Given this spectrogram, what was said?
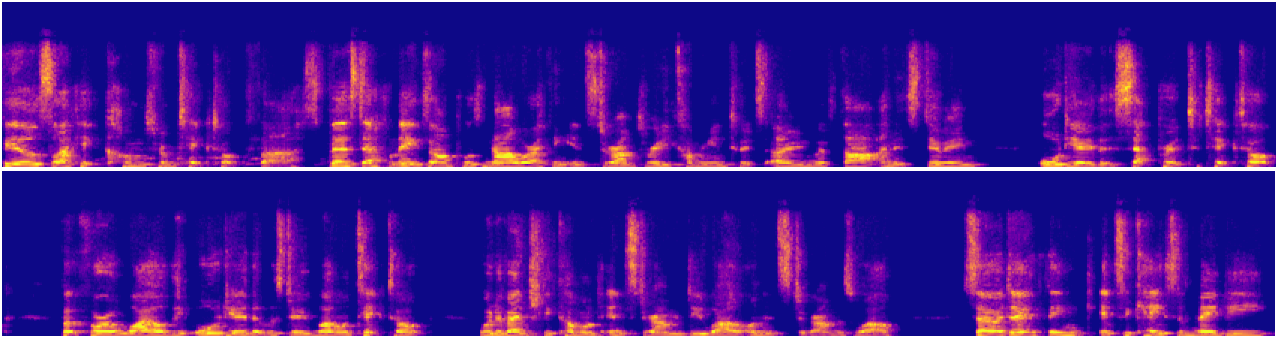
feels like it comes from TikTok first. There's definitely examples now where I think Instagram's really coming into its own with that and it's doing audio that's separate to TikTok. But for a while, the audio that was doing well on TikTok would eventually come onto Instagram and do well on Instagram as well. So I don't think it's a case of maybe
